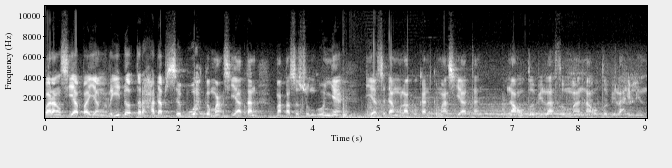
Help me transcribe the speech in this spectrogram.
Barang siapa yang ridho terhadap sebuah kemaksiatan, maka sesungguhnya dia sedang melakukan kemaksiatan. Na'udzubillah thumma na'udzubillahi min.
